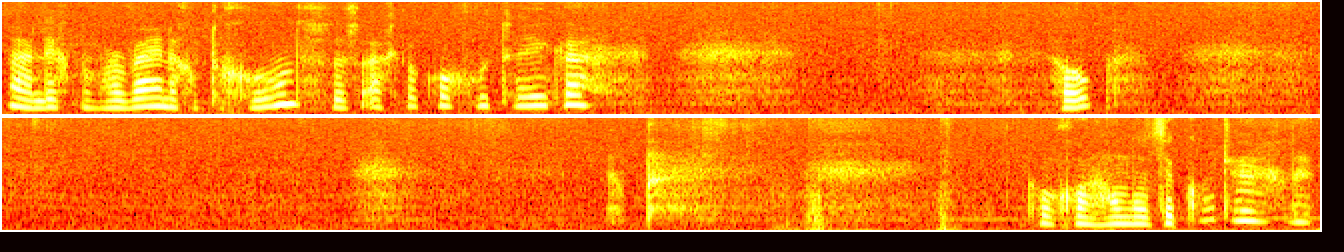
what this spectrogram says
Nou, er ligt nog maar weinig op de grond. Dus dat is eigenlijk ook wel een goed teken. Hoop. Ik kom gewoon handen tekort eigenlijk.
